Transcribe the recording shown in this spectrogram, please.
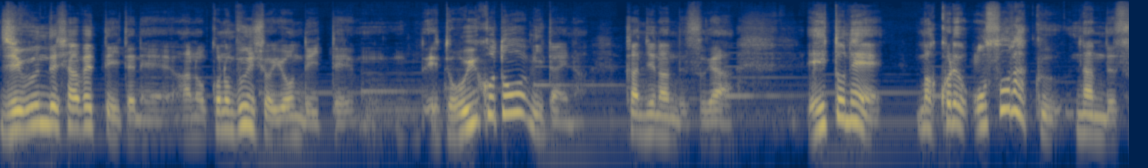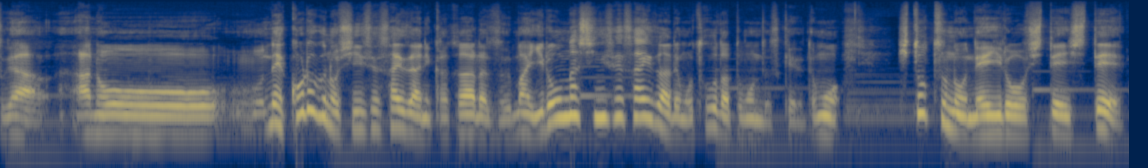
自分で喋っていてねあのこの文章を読んでいてえどういうこと？みたいな感じなんですがえっ、ー、とねまあこれおそらくなんですが、あのー、ね、コルグのシンセサイザーに関わらず、まあいろんなシンセサイザーでもそうだと思うんですけれども、一つの音色を指定して、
